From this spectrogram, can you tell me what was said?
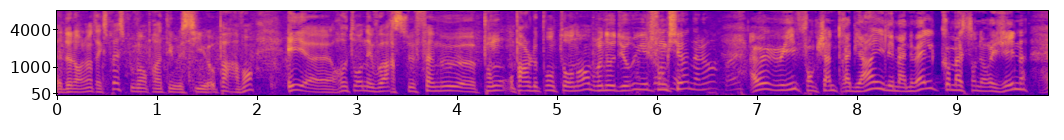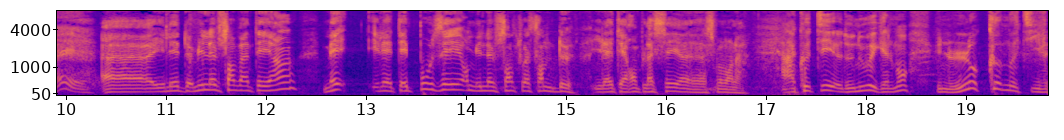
de l'Orient Express pouvaient emprunter aussi auparavant et retourner voir ce fameux pont. On parle de pont tournant. Bruno Duru, il fonctionne alors? Ah oui, oui, il fonctionne très bien. Il est manuel comme à son origine. il est de 1921, mais il a été posé en 1962. Il a été remplacé euh, à ce moment-là. À côté de nous également, une locomotive.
